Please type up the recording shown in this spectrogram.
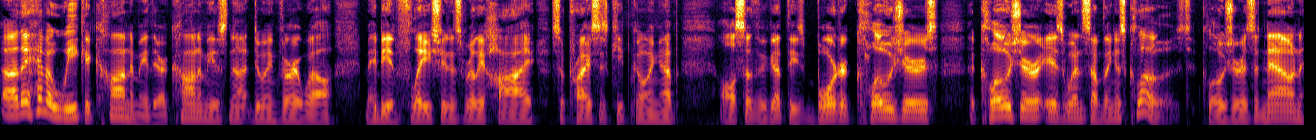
uh, they have a weak economy. Their economy is not doing very well. Maybe inflation is really high, so prices keep going up. Also, they've got these border closures. A closure is when something is closed, closure is a noun,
